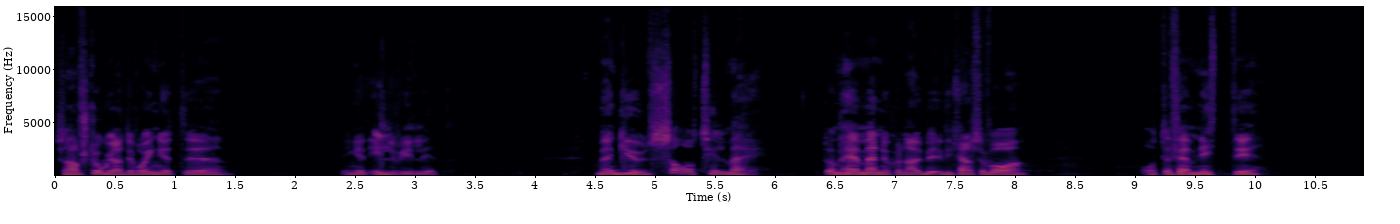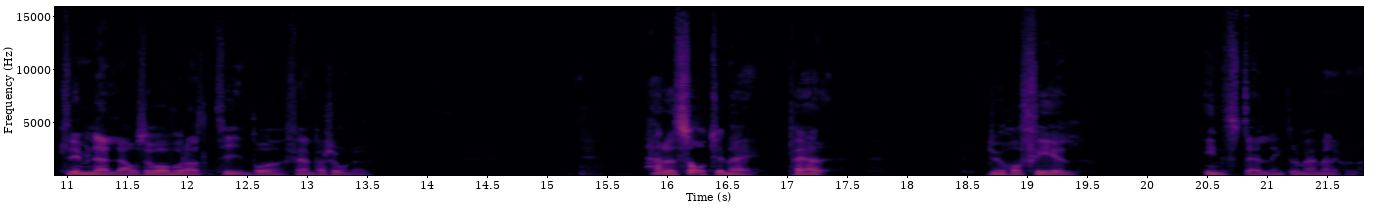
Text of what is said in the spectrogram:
Så han förstod att det var inget, eh, inget illvilligt. Men Gud sa till mig, de här människorna, vi kanske var 85-90 kriminella och så var vårt team på fem personer. Herren sa till mig, Per, du har fel inställning till de här människorna.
